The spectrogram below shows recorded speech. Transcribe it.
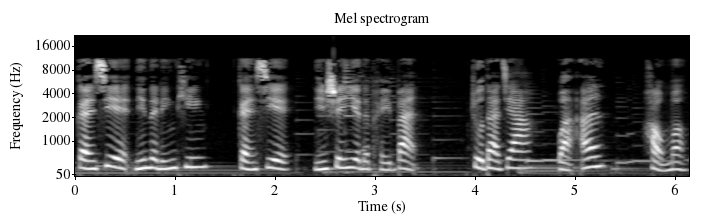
感谢您的聆听，感谢您深夜的陪伴，祝大家晚安，好梦。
